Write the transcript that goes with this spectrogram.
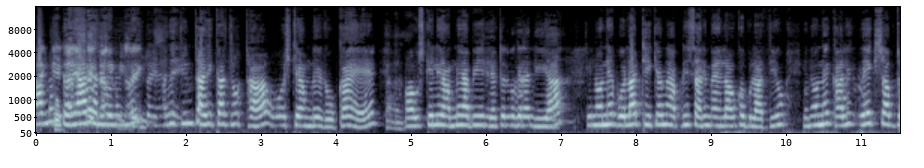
हम तैयार है आंदोलन अभी तीन तारीख का जो था वो स्टे हमने रोका है। और उसके लिए हमने अभी लेटर वगैरह लिया। इन्होंने बोला ठीक है मैं अपनी सारी महिलाओं को बुलाती हूँ। इन्होंने खाली एक शब्द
